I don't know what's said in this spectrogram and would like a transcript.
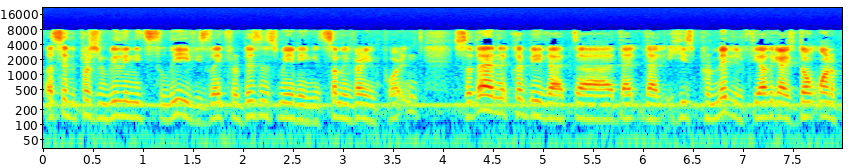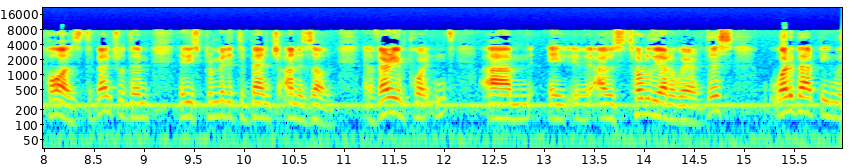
Let's say the person really needs to leave; he's late for a business meeting. It's something very important. So then it could be that uh, that that he's permitted if the other guys don't want to pause to bench with him, that he's permitted to bench on his own. Now, very important. Um, I was totally unaware of this. What about being we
